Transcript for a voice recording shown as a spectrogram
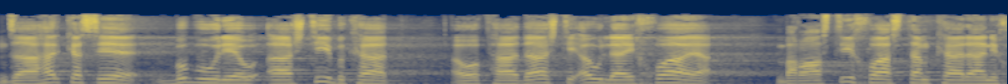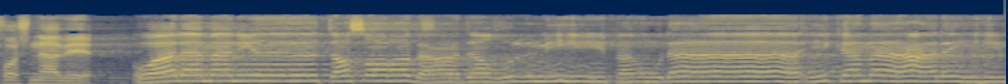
جا هەر کەسێ ببوورێ و ئاشتی بکات ئەوە پاداشتی ئەو لای خوایە. بەڕاستی خواستەم کارانی خۆش ناوێ. ولمن انتصر بعد ظلمه فأولئك ما عليهم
